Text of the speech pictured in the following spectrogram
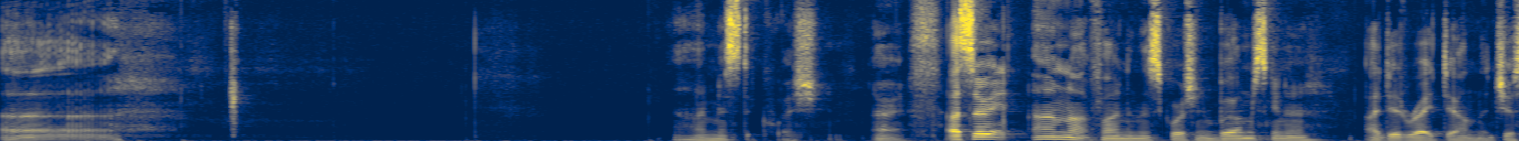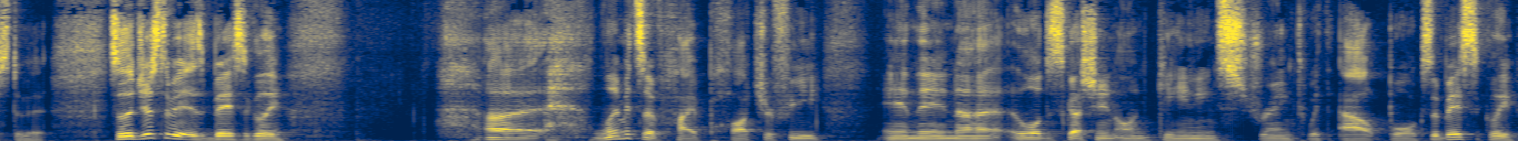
Uh, I missed a question. All right. Uh, so I'm not finding this question, but I'm just going to, I did write down the gist of it. So the gist of it is basically uh, limits of hypertrophy, and then uh, a little discussion on gaining strength without bulk. So basically,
